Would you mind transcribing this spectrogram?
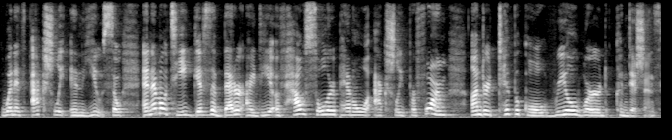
when it's actually in use. So NMOT gives a better idea of how solar panel will actually perform under typical real world conditions,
